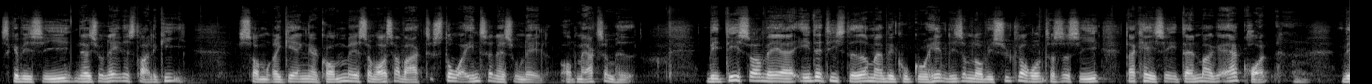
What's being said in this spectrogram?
skal vi sige, nationale strategi, som regeringen er kommet med, som også har vagt stor international opmærksomhed. Vil det så være et af de steder, man vil kunne gå hen, ligesom når vi cykler rundt og så sige, der kan I se, at Danmark er grøn. Mm.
